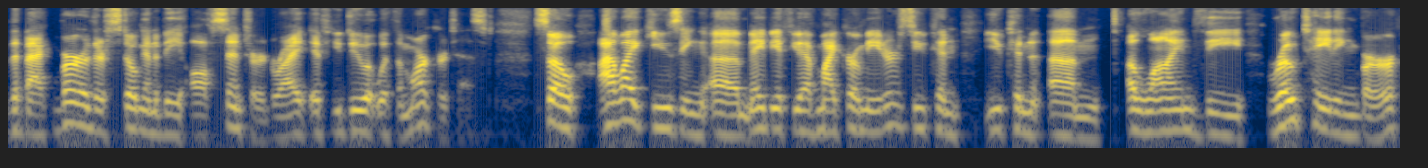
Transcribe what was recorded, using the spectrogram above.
the back burr, they're still going to be off centered, right? If you do it with the marker test. So I like using uh, maybe if you have micrometers, you can you can um, align the rotating burr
